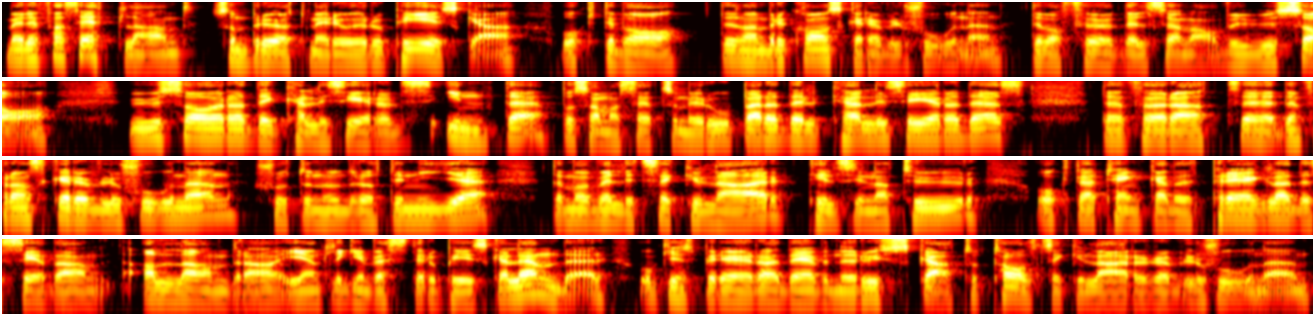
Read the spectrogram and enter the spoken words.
Men det fanns ett land som bröt med det europeiska och det var den amerikanska revolutionen, det var födelsen av USA. USA radikaliserades inte på samma sätt som Europa radikaliserades, därför att eh, den franska revolutionen 1789, den var väldigt sekulär till sin natur och där tänkandet präglade sedan alla andra, egentligen västeuropeiska länder och inspirerade även den ryska, totalt sekulära revolutionen.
